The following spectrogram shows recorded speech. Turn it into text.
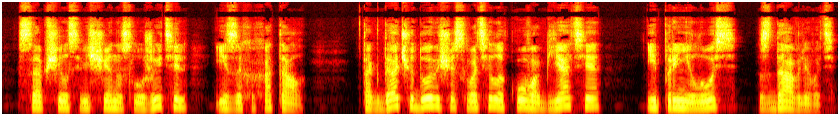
— сообщил священнослужитель и захохотал. Тогда чудовище схватило Ко в объятия и принялось сдавливать.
